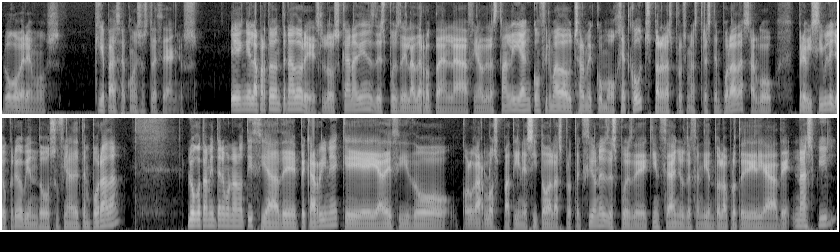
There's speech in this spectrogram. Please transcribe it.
Luego veremos qué pasa con esos 13 años. En el apartado de entrenadores, los Canadiens, después de la derrota en la final de la Stanley, han confirmado a Ducharme como head coach para las próximas tres temporadas, algo previsible, yo creo, viendo su final de temporada. Luego también tenemos la noticia de Pecarrine, que ha decidido colgar los patines y todas las protecciones después de 15 años defendiendo la protegería de Nashville.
